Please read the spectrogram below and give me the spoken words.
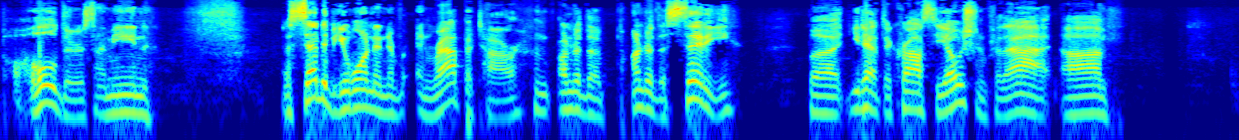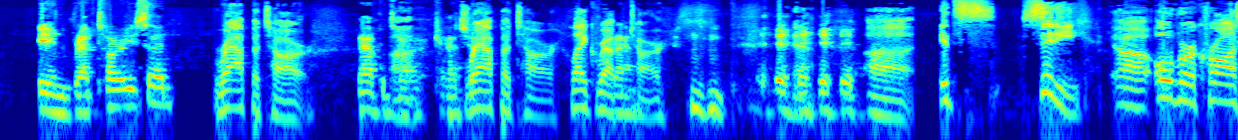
Beholders. I mean, there's said to be one in in Rapitar under the under the city, but you'd have to cross the ocean for that. Um, In Reptar, you said? Rapitar, Rapitar, uh, gotcha. Rapitar, like Reptar. uh, it's city uh, over across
